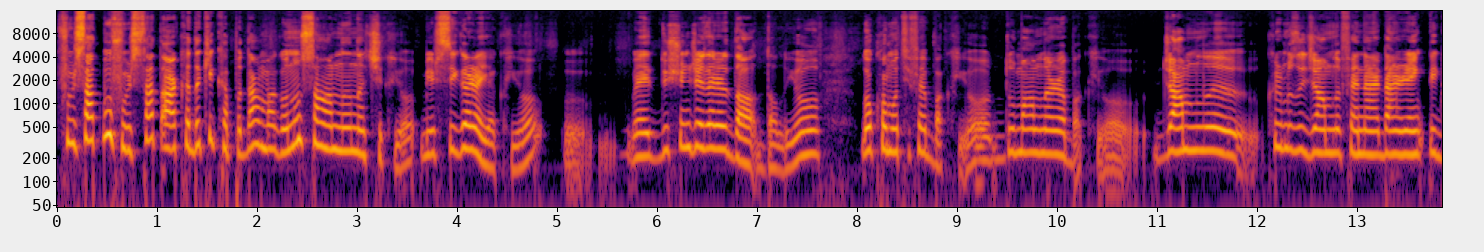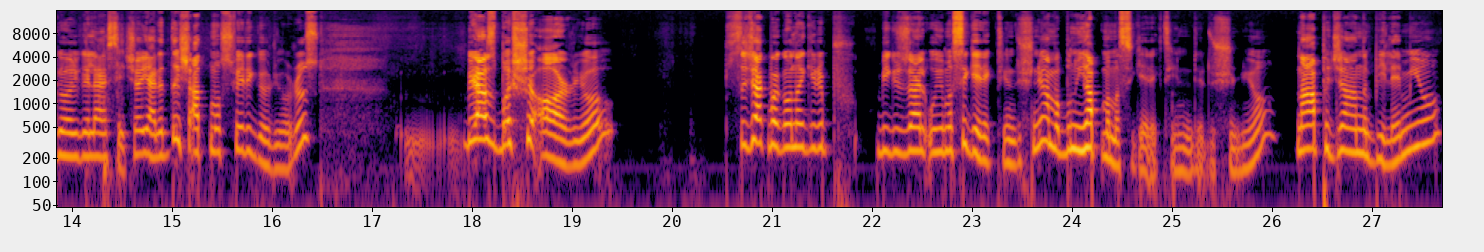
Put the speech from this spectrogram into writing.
fırsat bu fırsat arkadaki kapıdan vagonun sağlığına çıkıyor. Bir sigara yakıyor ve düşüncelere da dalıyor. Lokomotife bakıyor, dumanlara bakıyor. Camlı, kırmızı camlı fenerden renkli gölgeler seçiyor. Yani dış atmosferi görüyoruz. Biraz başı ağrıyor sıcak vagona girip bir güzel uyuması gerektiğini düşünüyor ama bunu yapmaması gerektiğini de düşünüyor. Ne yapacağını bilemiyor.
